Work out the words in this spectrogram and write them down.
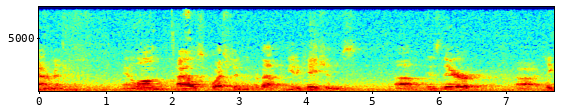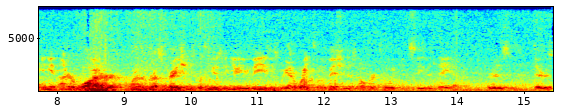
countermeasures. And along Kyle's question about communications, uh, is there, uh, taking it underwater, one of the frustrations with using UUVs is we gotta wait till the mission is over till we can see the data. There is, there's,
